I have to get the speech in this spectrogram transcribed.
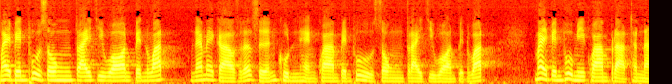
ไม่เป็นผู้ทรงไตรจีวรเป็นวัด และไม่กล่าวสรรเสริญคุณแห่งความเป็นผู้ทรงไตรจีวรเป็นวัด ไม่เป็นผู้มีความปรารถนา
